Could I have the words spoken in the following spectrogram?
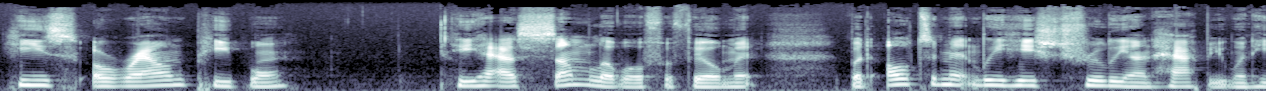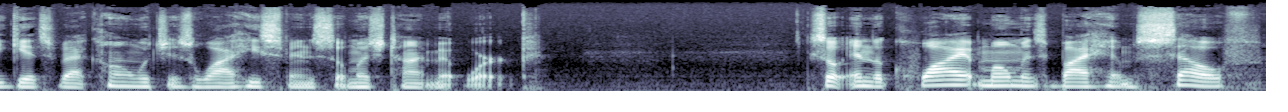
he's around people. He has some level of fulfillment, but ultimately he's truly unhappy when he gets back home, which is why he spends so much time at work. So, in the quiet moments by himself,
